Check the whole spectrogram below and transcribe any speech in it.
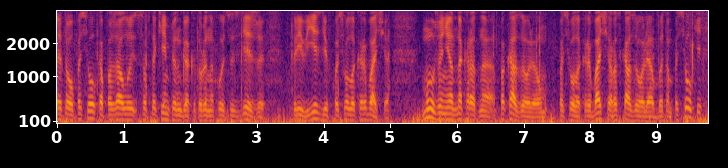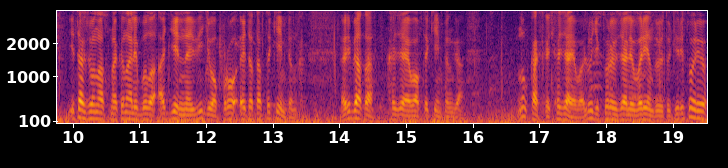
Этого поселка, пожалуй, с автокемпинга, который находится здесь же, при въезде в поселок Рыбачья. Мы уже неоднократно показывали вам поселок Рыбачья, рассказывали об этом поселке. И также у нас на канале было отдельное видео про этот автокемпинг. Ребята, хозяева автокемпинга, ну, как сказать, хозяева, люди, которые взяли в аренду эту территорию,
